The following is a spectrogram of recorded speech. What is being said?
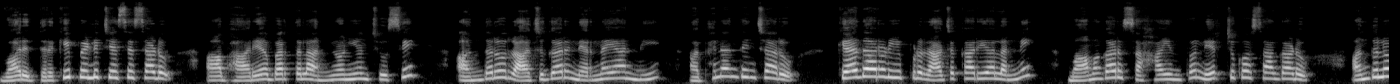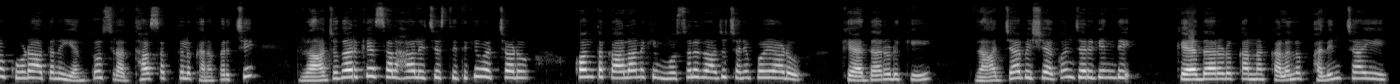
వారిద్దరికీ పెళ్ళి చేసేశాడు. ఆ భార్యాభర్తల అన్యోన్యం చూసి అందరూ రాజుగారి నిర్ణయాన్ని అభినందించారు. కేదారుడు ఇప్పుడు రాజకార్యాలన్నీ మామగారు సహాయంతో నేర్చుకోసాగాడు. అందులో కూడా అతను ఎంతో శ్రద్ధాసక్తులు కనపరిచి రాజుగారికే సలహాలు ఇచ్చే స్థితికి వచ్చాడు. కొంతకాలానికి ముసలి రాజు చనిపోయాడు. కేదారుడికి రాజ్యాభిషేకం జరిగింది. కేదారుడు కన్న కలలు ఫలించాయి.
